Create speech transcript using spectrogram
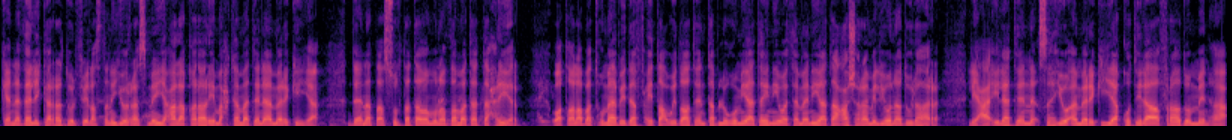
كان ذلك الرد الفلسطيني الرسمي على قرار محكمة أمريكية. دانت السلطة ومنظمة التحرير وطالبتهما بدفع تعويضات تبلغ 218 مليون دولار لعائلات صهيو أمريكية قتل أفراد منها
